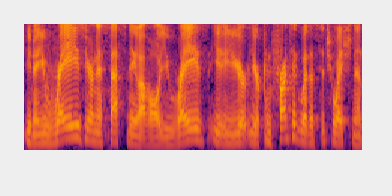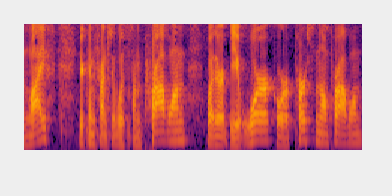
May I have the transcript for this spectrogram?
you know you raise your necessity level you raise you're, you're confronted with a situation in life you're confronted with some problem whether it be at work or a personal problem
